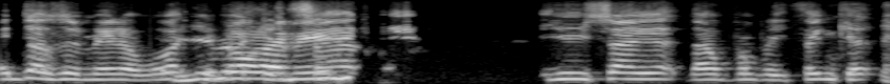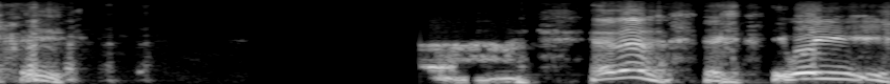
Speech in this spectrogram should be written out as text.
It doesn't matter what you, you know what I mean. Say. You say it, they'll probably think it. And then, well, you,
